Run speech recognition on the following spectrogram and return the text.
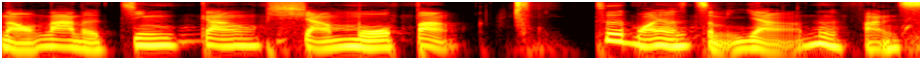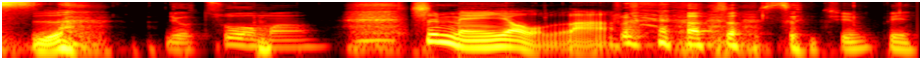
脑辣的金刚降魔棒。这个网友是怎么样啊？那烦死了。有做吗？是没有啦。对神经病。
